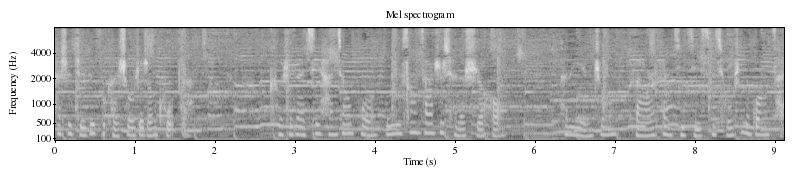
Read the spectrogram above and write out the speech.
他是绝对不肯受这种苦的。可是，在饥寒交迫、犹如丧家之犬的时候，他的眼中反而泛起几丝求生的光彩。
